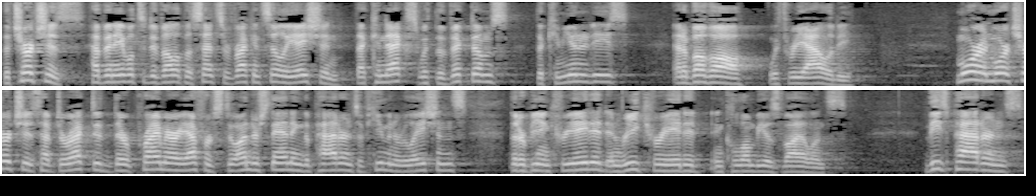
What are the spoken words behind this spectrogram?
the churches have been able to develop a sense of reconciliation that connects with the victims, the communities, and above all, with reality. More and more churches have directed their primary efforts to understanding the patterns of human relations that are being created and recreated in Colombia's violence. These patterns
